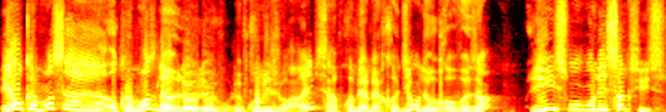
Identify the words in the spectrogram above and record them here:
Et on commence à. On commence, la- le, le- le premier jour arrive, c'est un premier mercredi, on est au gros voisin. Et ils sont, on est 5-6.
